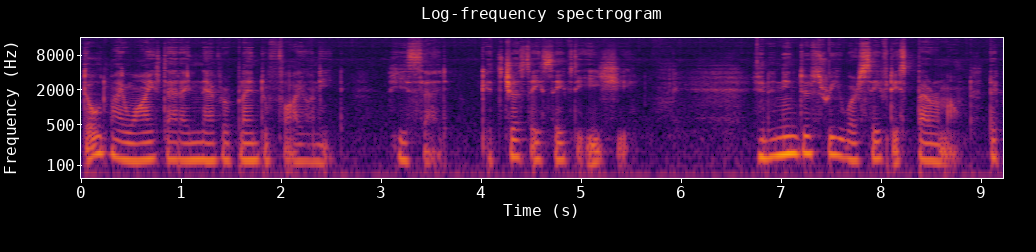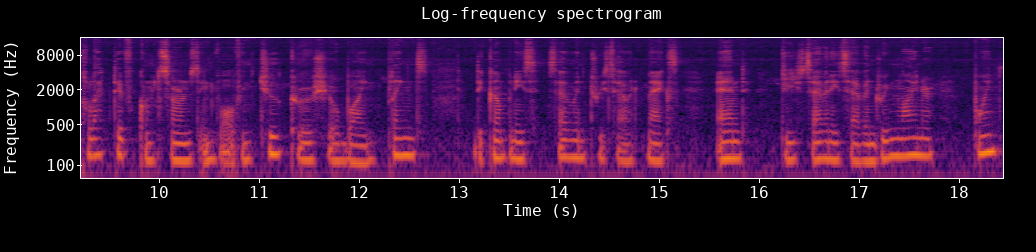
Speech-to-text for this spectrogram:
told my wife that I never plan to fly on it he said. It's just a safety issue. In an industry where safety is paramount, the collective concerns involving two crucial Boeing planes, the company's 737 MAX and the 787 Dreamliner, point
